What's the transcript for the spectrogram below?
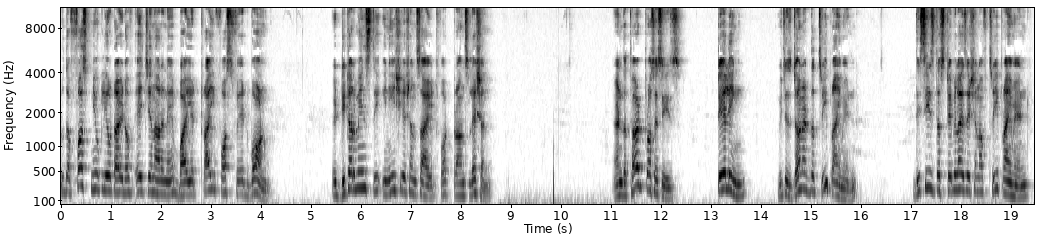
to the first nucleotide of hnRNA by a triphosphate bond. It determines the initiation site for translation. And the third process is tailing which is done at the 3 prime end. This is the stabilization of 3 prime end.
